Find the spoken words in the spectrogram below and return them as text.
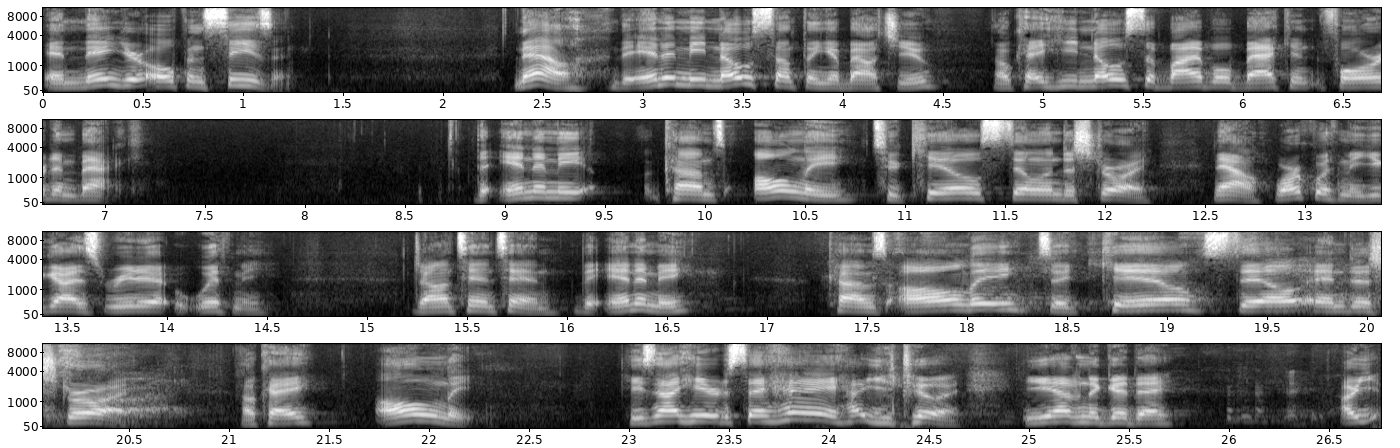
and then you're open season. Now, the enemy knows something about you, okay? He knows the Bible back and forward and back. The enemy comes only to kill, steal, and destroy. Now, work with me. You guys read it with me. John 10 10. The enemy comes only to kill, steal, and destroy. Okay? Only. He's not here to say, hey, how you doing? You having a good day? Are you,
